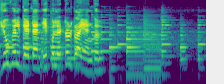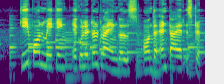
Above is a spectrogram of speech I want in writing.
you will get an equilateral triangle. Keep on making equilateral triangles on the entire strip.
